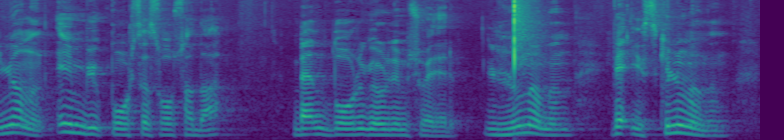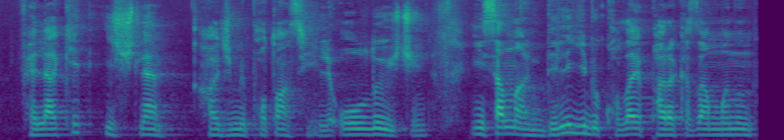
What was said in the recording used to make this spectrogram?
dünyanın en büyük borsası olsa da ben doğru gördüğümü söylerim. Luna'nın ve eski Luna'nın felaket işlem hacmi potansiyeli olduğu için insanlar deli gibi kolay para kazanmanın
